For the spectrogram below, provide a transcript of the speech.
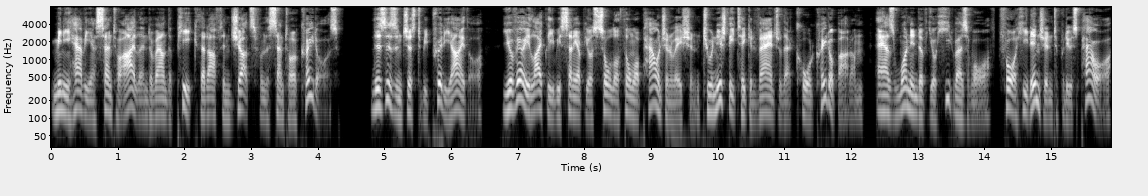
meaning having a center island around the peak that often juts from the center of craters. This isn't just to be pretty either. You're very likely to be setting up your solar thermal power generation to initially take advantage of that cold crater bottom as one end of your heat reservoir for a heat engine to produce power,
